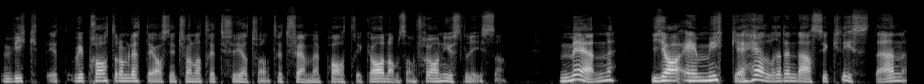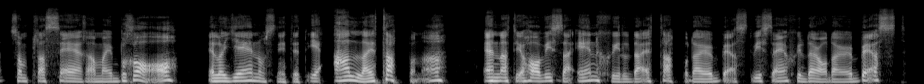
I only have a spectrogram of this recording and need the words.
viktigt. Vi pratade om detta i avsnitt 234-235 med Patrik Adamsson från just Lysa. Men jag är mycket hellre den där cyklisten som placerar mig bra eller genomsnittet i alla etapperna, än att jag har vissa enskilda etapper där jag är bäst, vissa enskilda år där jag är bäst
